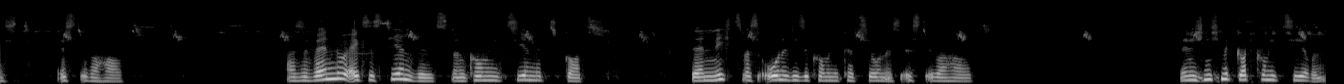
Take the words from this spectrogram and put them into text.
ist, ist überhaupt. Also wenn du existieren willst, dann kommuniziere mit Gott. Denn nichts, was ohne diese Kommunikation ist, ist überhaupt. Wenn ich nicht mit Gott kommuniziere,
